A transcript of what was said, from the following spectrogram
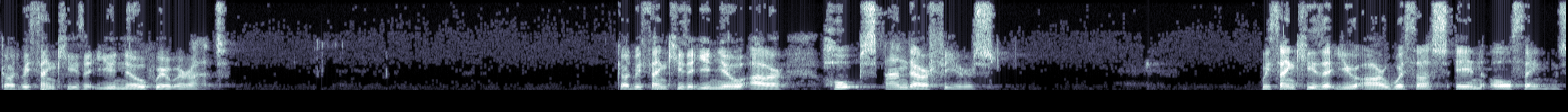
God, we thank you that you know where we're at. God, we thank you that you know our hopes and our fears. We thank you that you are with us in all things,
